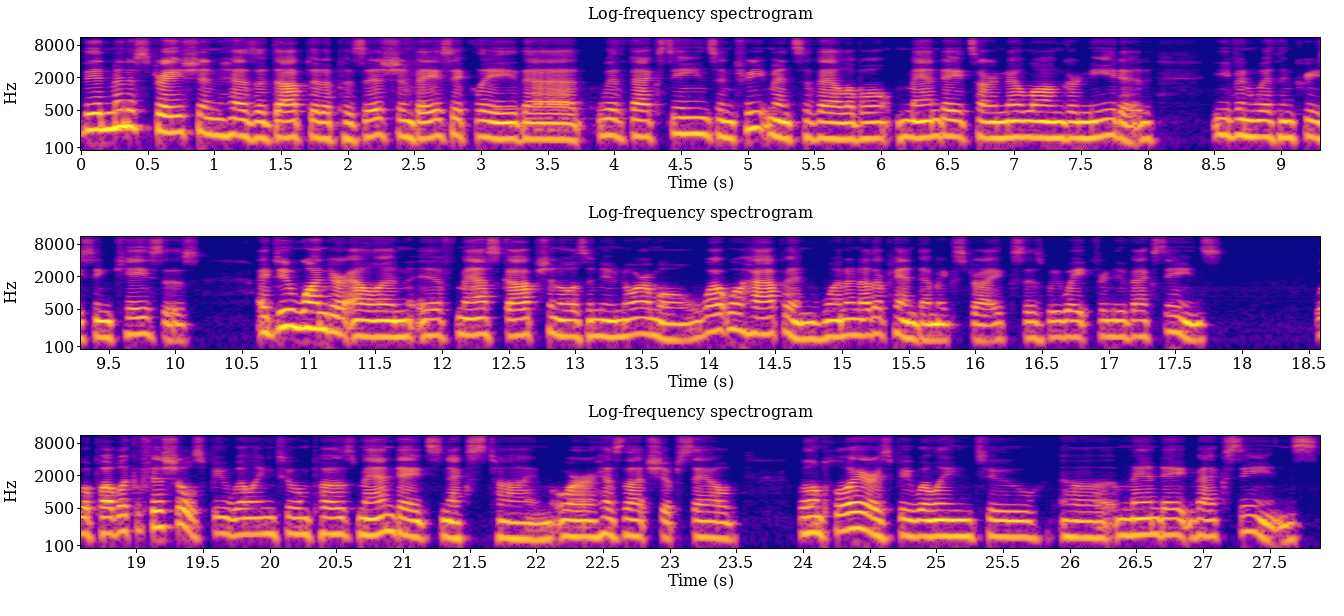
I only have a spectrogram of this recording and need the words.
the administration has adopted a position basically that with vaccines and treatments available, mandates are no longer needed, even with increasing cases. I do wonder, Ellen, if mask optional is a new normal, what will happen when another pandemic strikes as we wait for new vaccines? Will public officials be willing to impose mandates next time, or has that ship sailed? Will employers be willing to uh, mandate vaccines?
